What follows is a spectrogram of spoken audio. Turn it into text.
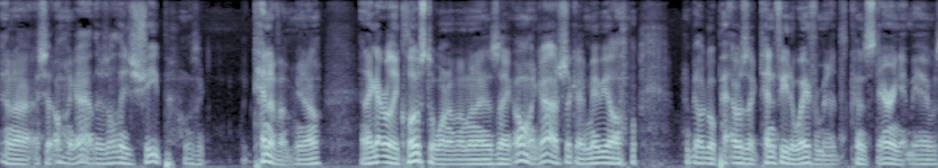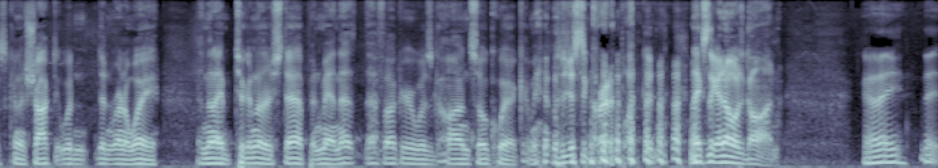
and I said, "Oh my God, there's all these sheep." I was like, like ten of them, you know. And I got really close to one of them, and I was like, "Oh my gosh, look, maybe I'll maybe I'll go." Pa-. I was like ten feet away from it, it's kind of staring at me. I was kind of shocked it wouldn't didn't run away. And then I took another step, and man, that, that fucker was gone so quick. I mean, it was just incredible. Next thing I know, it was gone. Yeah, they, they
